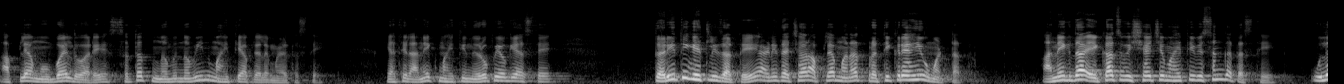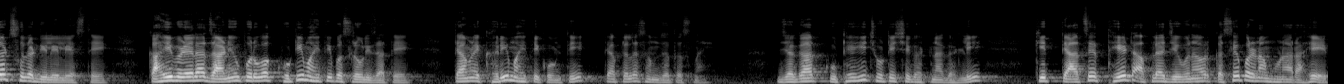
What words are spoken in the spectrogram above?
आपल्या मोबाईलद्वारे सतत नवनवीन माहिती आपल्याला मिळत असते. यातील अनेक माहिती निरुपयोगी असते. तरी ती घेतली जाते आणि त्याच्यावर आपल्या मनात प्रतिक्रियाही उमटतात. अनेकदा एकाच विषयाची माहिती विसंगत असते. उलटसुलट दिलेली असते. काही वेळेला जाणीवपूर्वक खोटी माहिती पसरवली जाते. त्यामुळे खरी माहिती कोणती ते आपल्याला समजतच नाही. जगात कुठेही छोटीशी घटना घडली की त्याचे थेट आपल्या जीवनावर कसे परिणाम होणार आहेत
